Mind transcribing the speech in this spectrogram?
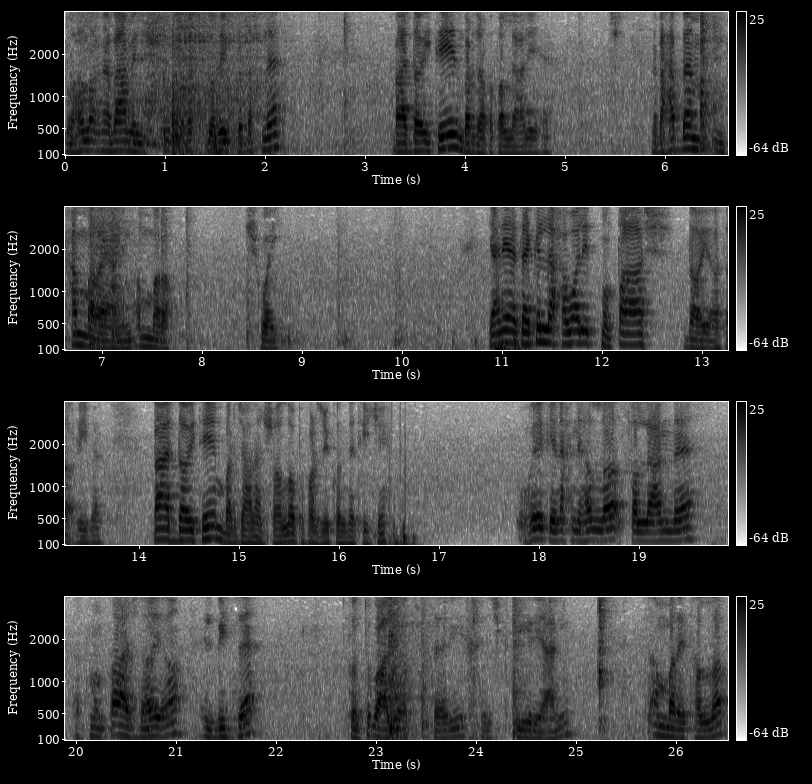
وهلا أنا بعمل الشوك بدخله هيك بدخله. بعد دقيقتين برجع بطلع عليها. أنا بحبها محمرة يعني مقمرة شوي. يعني تاكلها حوالي 18 دقيقة تقريبا. بعد دقيقتين برجع لها ان شاء الله وبفرجيكم النتيجة. وهيك نحن هلا صار عنا 18 دقيقة. البيتزا. كنتبوا على الوقت والتاريخ مش كتير يعني. تأمرت هلا.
